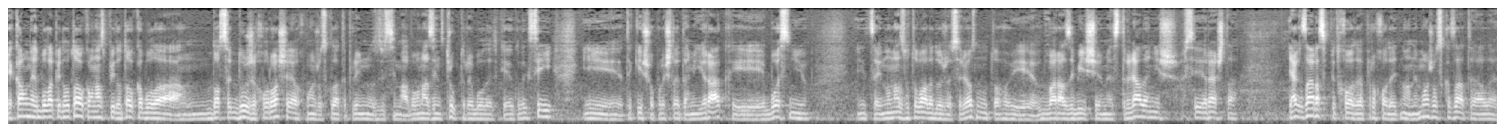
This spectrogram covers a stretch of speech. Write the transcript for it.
Яка в них була підготовка? У нас підготовка була досить дуже хороша, я можу сказати, порівняно з усіма. Бо у нас інструктори були такі, як Олексій, і такі, що пройшли там і Ірак, і Боснію. І цей, ну, нас готували дуже серйозно до того, і в два рази більше ми стріляли, ніж всі решта. Як зараз підходить, проходить, ну не можу сказати, але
